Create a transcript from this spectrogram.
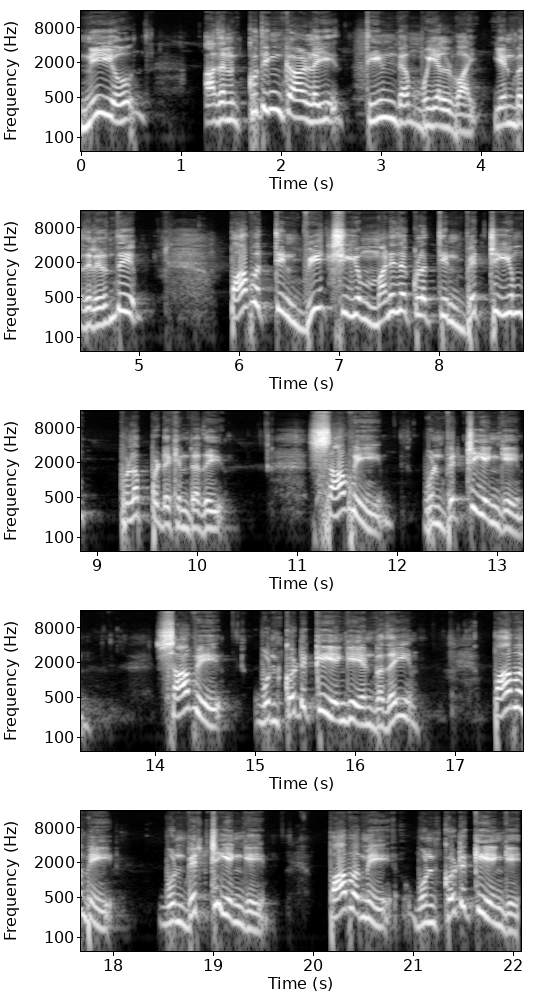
நீயோ அதன் குதிங்காலை தீண்ட முயல்வாய். என்பதிலிருந்து பாவத்தின் வீழ்ச்சியும் மனித குலத்தின் வெற்றியும் புலப்படுகின்றது. சாவி உன் வெற்றி எங்கே? சாவி உன் கொடுக்கு எங்கே என்பதை பாவமே உன் வெற்றி எங்கே? பாவமே உன் கொடுக்கு எங்கே?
